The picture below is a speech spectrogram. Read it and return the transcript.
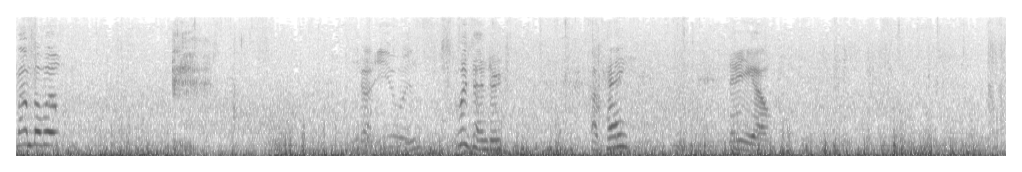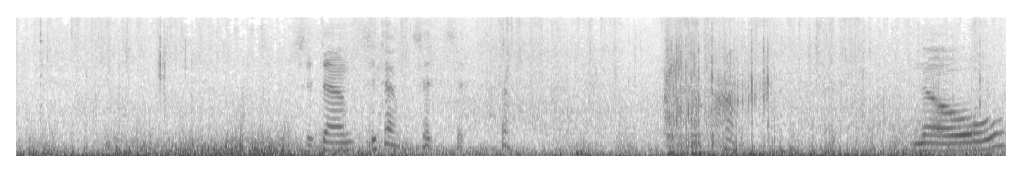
Come on, Boo. Got you in. Squid under. Okay? There you go. Sit down, sit down, sit, sit. Huh. No.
